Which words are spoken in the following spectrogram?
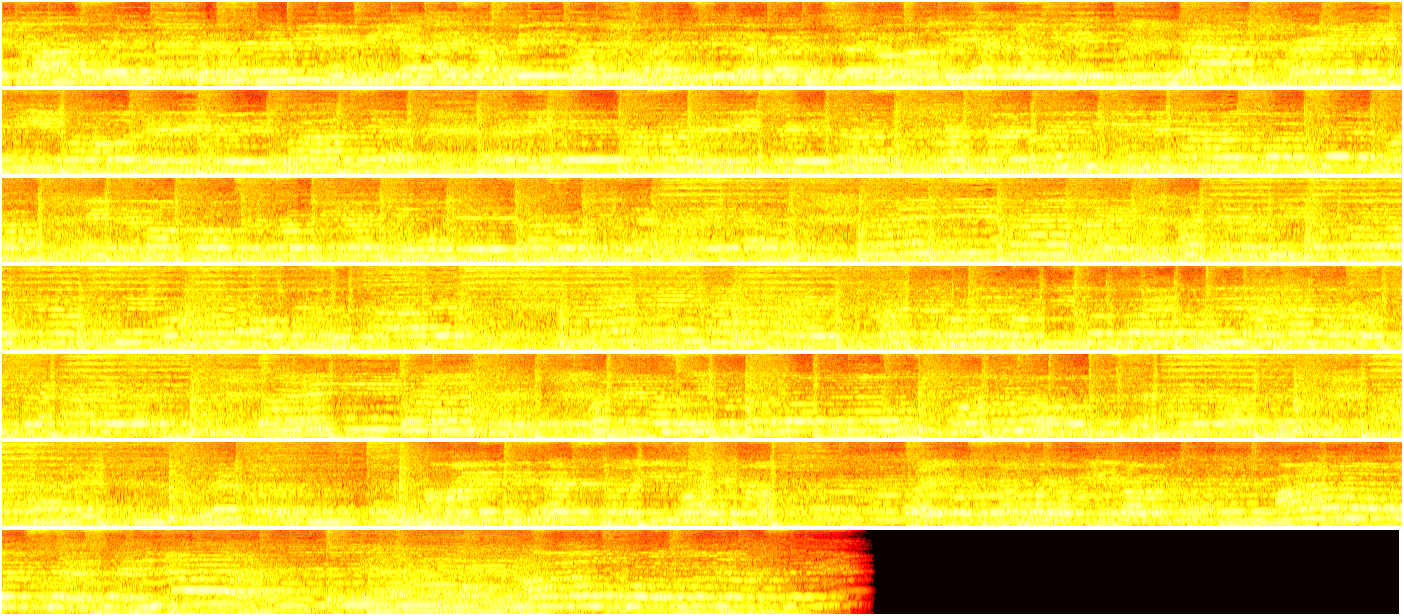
make us They said they really realize a paper. My name is S.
